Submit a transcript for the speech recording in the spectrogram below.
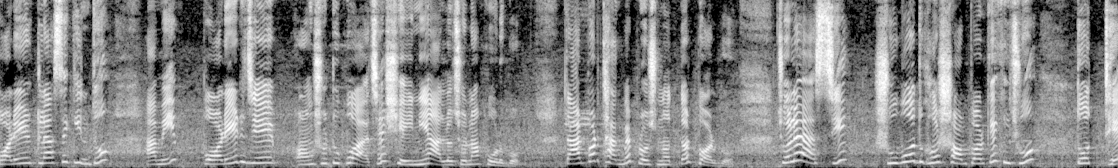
পরের ক্লাসে কিন্তু আমি পরের যে অংশটুকু আছে সেই নিয়ে আলোচনা করব। তারপর থাকবে প্রশ্নোত্তর পর্ব। চলে আসছি সুবোধ ঘোষ সম্পর্কে কিছু তথ্যে।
